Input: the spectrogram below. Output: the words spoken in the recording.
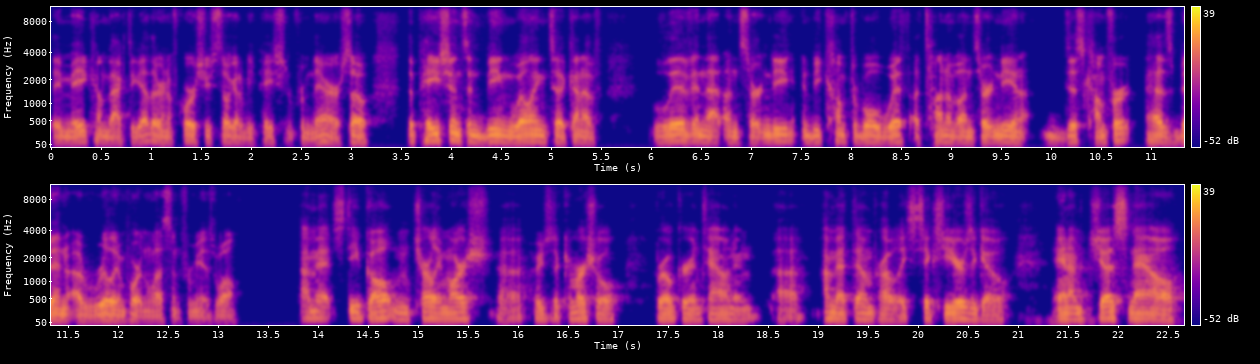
they may come back together. And of course, you still got to be patient from there. So the patience and being willing to kind of live in that uncertainty and be comfortable with a ton of uncertainty and discomfort has been a really important lesson for me as well. I met Steve Galt and Charlie Marsh, uh, who's a commercial broker in town, and uh, I met them probably six years ago. And I'm just now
